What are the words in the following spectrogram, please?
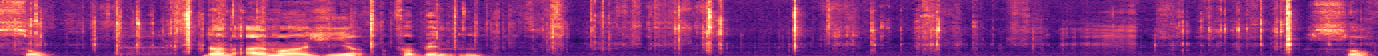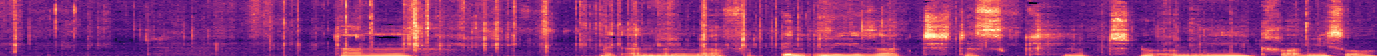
So. Dann einmal hier verbinden. So. Dann miteinander verbinden, wie gesagt. Das klappt nur irgendwie gerade nicht so.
